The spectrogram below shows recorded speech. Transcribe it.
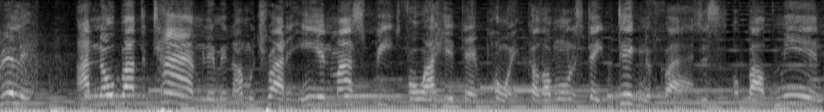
really I know about the time limit. I'm gonna try to end my speech before I hit that point because I want to stay dignified. This is about men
